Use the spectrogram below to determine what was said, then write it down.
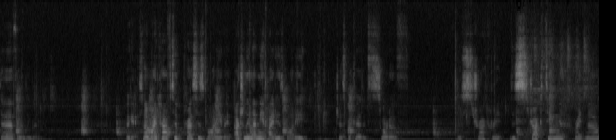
Definitely better. Okay, so I might have to press his body a bit. Actually, let me hide his body, just because it's sort of distract distracting right now.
